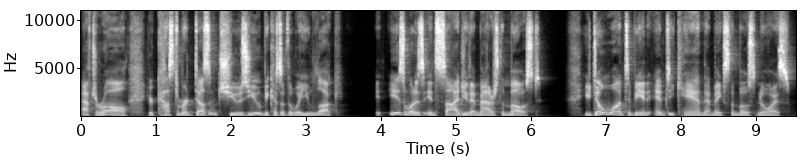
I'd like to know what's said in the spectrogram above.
After all, your customer doesn't choose you because of the way you look. It is what is inside you that matters the most. You don't want to be an empty can that makes the most noise.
